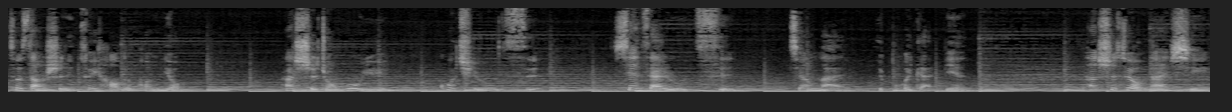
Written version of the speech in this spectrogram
就像是你最好的朋友，他始终不渝，过去如此，现在如此，将来也不会改变。他是最有耐心、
